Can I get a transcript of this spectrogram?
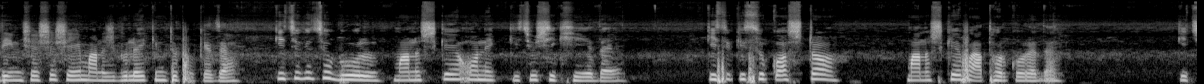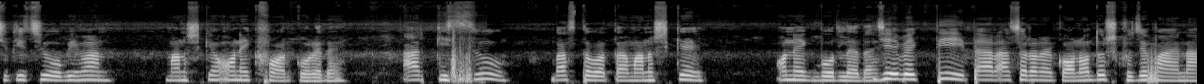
দিন শেষে সেই মানুষগুলোই কিন্তু ঠকে যায়। কিছু কিছু ভুল মানুষকে অনেক কিছু শিখিয়ে দেয়। কিছু কিছু কষ্ট মানুষকে পাথর করে দেয়। কিছু কিছু অভিমান মানুষকে অনেক ফর করে দেয়। আর কিছু বাস্তবতা মানুষকে অনেক বদলে দেয়। যে ব্যক্তি তার আচরণের কোনো দোষ খুঁজে পায় না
